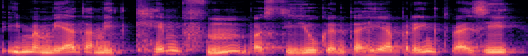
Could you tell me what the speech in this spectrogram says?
immer mehr damit kämpfen, was die Jugend daherbringt, weil sie,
